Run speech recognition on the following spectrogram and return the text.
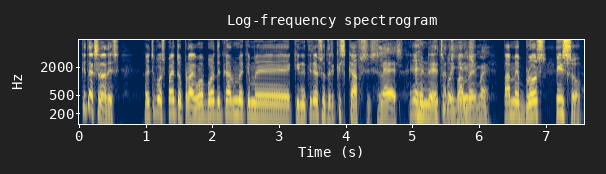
Κοίταξε να δεις. Έτσι όπως πάει το πράγμα, μπορεί να την κάνουμε και με κινητήρια εσωτερικής καύσης. Λες. Ε, ναι, έτσι όπως πάμε. Πάμε μπρος πίσω.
